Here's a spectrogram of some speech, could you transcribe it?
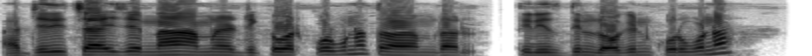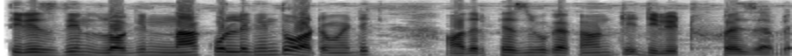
আর যদি চাই যে না, আমরা রিকভার করব না, তাহলে আমরা তিরিশ দিন লগ ইন করব না। তিরিশ দিন লগ না করলে কিন্তু অটোমেটিক আমাদের ফেসবুক অ্যাকাউন্টটি ডিলিট হয়ে যাবে।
